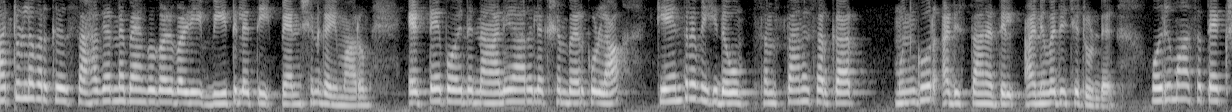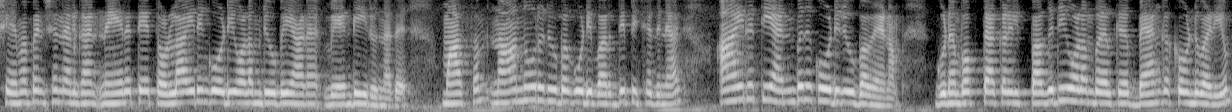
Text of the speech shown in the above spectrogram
മറ്റുള്ളവർക്ക് സഹകരണ ബാങ്കുകൾ വഴി വീട്ടിലെത്തി പെൻഷൻ കൈമാറും. എട്ട് പോയിന്റ് നാല് ആറ് ലക്ഷം പേർക്കുള്ള കേന്ദ്രവിഹിതവും സംസ്ഥാന സർക്കാർ മുൻകൂർ അടിസ്ഥാനത്തിൽ അനുവദിച്ചിട്ടുണ്ട്. ഒരു മാസത്തെ ക്ഷേമ പെൻഷൻ നൽകാൻ നേരത്തെ തൊള്ളായിരം കോടിയോളം രൂപയാണ് വേണ്ടിയിരുന്നത്. മാസം നാനൂറ് രൂപ കൂടി വർദ്ധിപ്പിച്ചതിനാൽ ആയിരത്തി അൻപത് കോടി രൂപ വേണം. ഗുണഭോക്താക്കളിൽ പകുതിയോളം പേർക്ക് ബാങ്ക് അക്കൗണ്ട് വഴിയും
